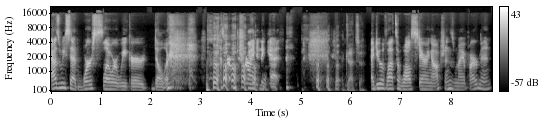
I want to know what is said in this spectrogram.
As we said, worse, slower, weaker, duller. That's what I'm trying to get. gotcha. I do have lots of wall staring options in my apartment.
